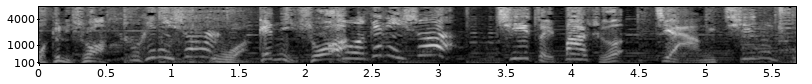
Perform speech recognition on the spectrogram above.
我跟你说，我跟你说，我跟你说，我跟你说，七嘴八舌讲清楚。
